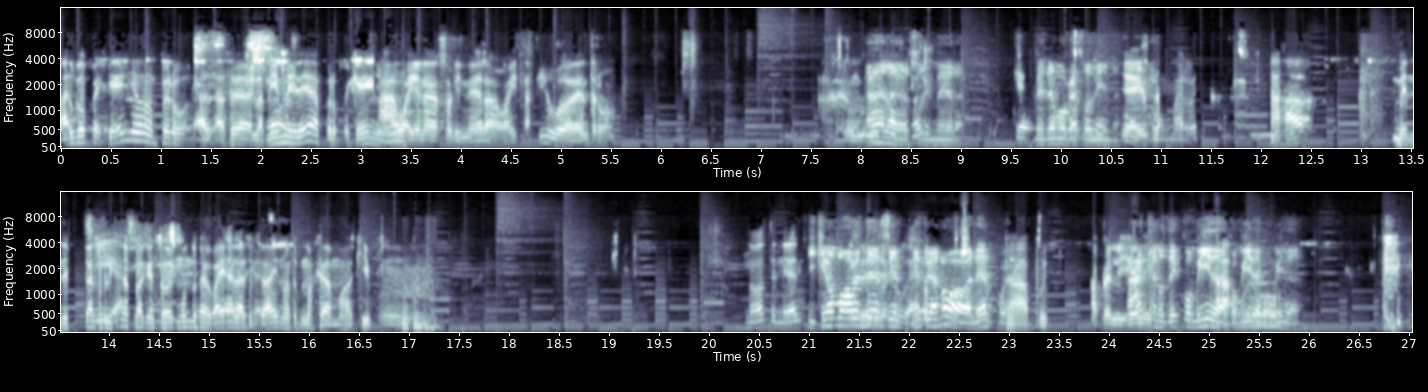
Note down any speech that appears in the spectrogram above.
Algo pequeño, pero, o sea, la misma idea, pero pequeño. ahí en la gasolinera, o ahí está fijo adentro. Ah, Ah, la gasolinera. Vendemos gasolina. Y ahí, Ajá. Vender gasolina para que todo el mundo se vaya a la ciudad y nosotros nos quedamos aquí. bu. mm, no tendría ¿Y qué vamos a vender si el ya no va a valer? Pues? Ah, pues. papel Ah, que higiénico. nos den comida, Ah, comida, comida.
